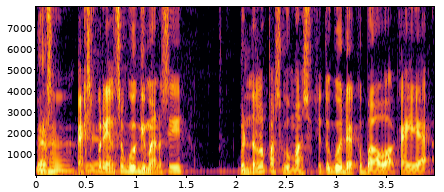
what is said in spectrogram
Nah. experience gue gimana sih bener lo pas gue masuk itu gue udah kebawa kayak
